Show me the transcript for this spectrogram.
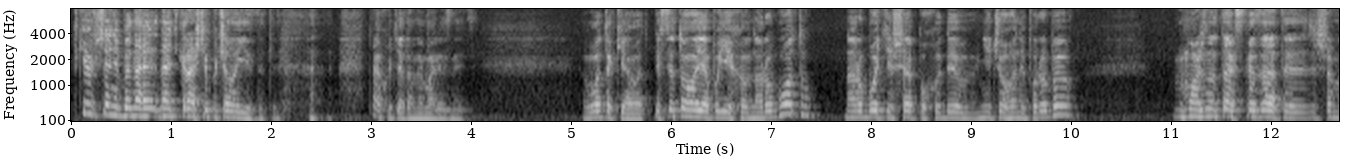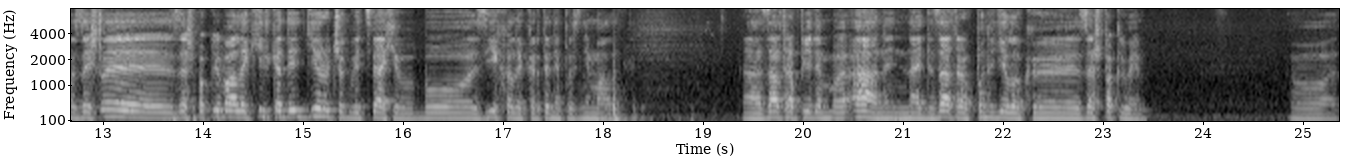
Таке відчуття, ніби нав- навіть краще почала їздити. Так, хоча там немає різниці. От таке от. Після того я поїхав на роботу. На роботі ще походив, нічого не поробив. Можна так сказати, що ми зайшли, зашпаклювали кілька дірочок від цвяхів, бо з'їхали, картини познімали. А завтра підемо. А, не- завтра, в понеділок е, зашпаклюємо. От.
